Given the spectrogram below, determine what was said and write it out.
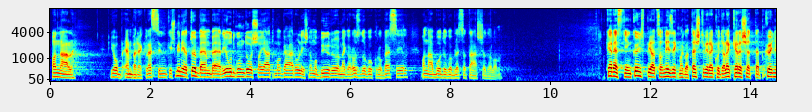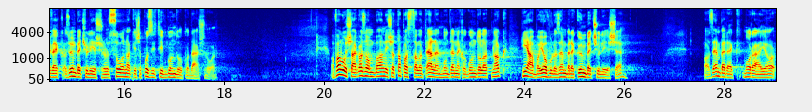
annál jobb emberek leszünk, és minél több ember jót gondol saját magáról, és nem a bűnről, meg a rossz dolgokról beszél, annál boldogabb lesz a társadalom. Keresztény könyvpiacon nézzék meg a testvérek, hogy a legkeresettebb könyvek az önbecsülésről szólnak, és a pozitív gondolkodásról. A valóság azonban és a tapasztalat ellentmond ennek a gondolatnak, hiába javul az emberek önbecsülése, az emberek morálja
